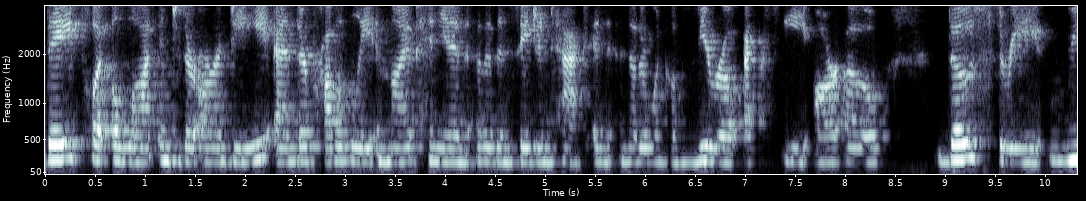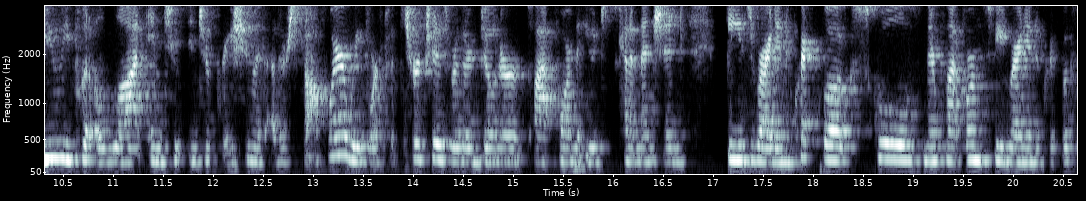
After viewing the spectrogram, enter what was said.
they put a lot into their r&d and they're probably in my opinion other than sage intacct and another one called Xero x-e-r-o those three really put a lot into integration with other software. We've worked with churches where their donor platform that you just kind of mentioned feeds right into quickbooks schools and their platforms feed right into quickbooks.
